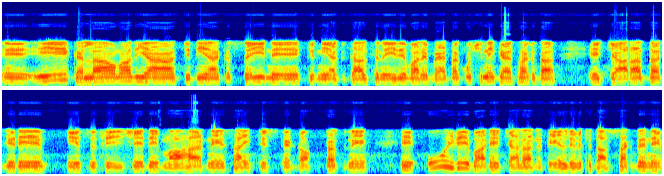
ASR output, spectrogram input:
ਇਹ ਗੱਲਾਂ ਉਹਨਾਂ ਦੀਆਂ ਕਿੰਨੀਆਂ ਕੁ ਸਹੀ ਨੇ, ਕਿੰਨੀਆਂ ਕੁ ਗਲਤ ਨੇ, ਇਹਦੇ ਬਾਰੇ ਮੈਂ ਤਾਂ ਕੁਝ ਨਹੀਂ ਕਹਿ ਸਕਦਾ। ਇਹ ਜ਼ਿਆਦਾਤਰ ਜਿਹੜੇ ਇਸ ਵਿਸ਼ੇ ਦੇ ਮਾਹਰ ਨੇ, ਸਾਇੰਟਿਸਟ ਨੇ, ਡਾਕਟਰਸ ਨੇ, ਇਹ ਉਹ ਇਹਦੇ ਬਾਰੇ ਜ਼ਿਆਦਾ ਡਿਟੇਲ ਦੇ ਵਿੱਚ ਦੱਸ ਸਕਦੇ ਨੇ।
